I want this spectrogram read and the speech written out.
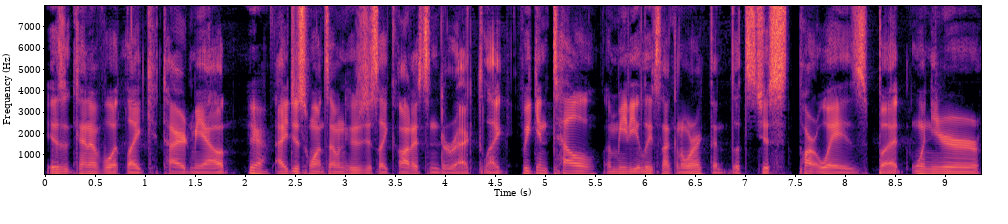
is kind of what like tired me out. Yeah. I just want someone who's just like honest and direct. Like if we can tell immediately it's not going to work, then let's just part ways. But when you're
